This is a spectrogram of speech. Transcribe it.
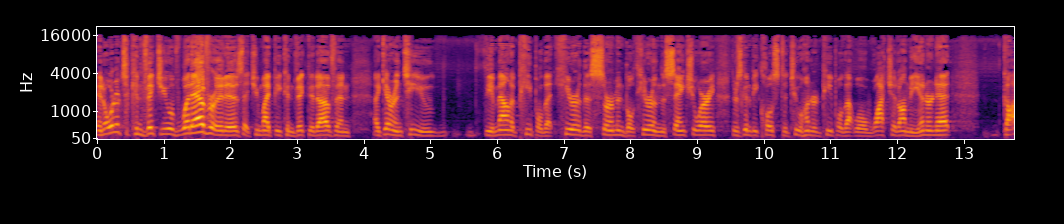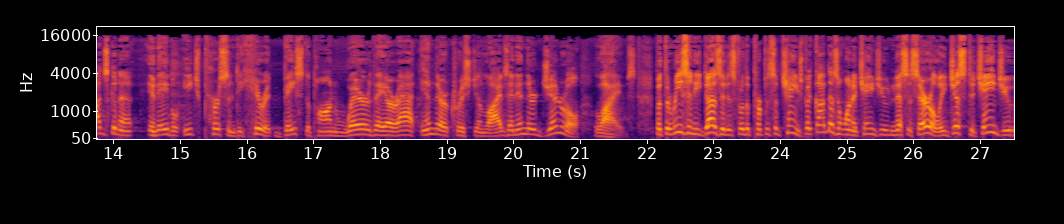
in order to convict you of whatever it is that you might be convicted of, and I guarantee you, the amount of people that hear this sermon, both here in the sanctuary, there's going to be close to 200 people that will watch it on the internet. God's going to enable each person to hear it based upon where they are at in their Christian lives and in their general lives. But the reason He does it is for the purpose of change. But God doesn't want to change you necessarily just to change you,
